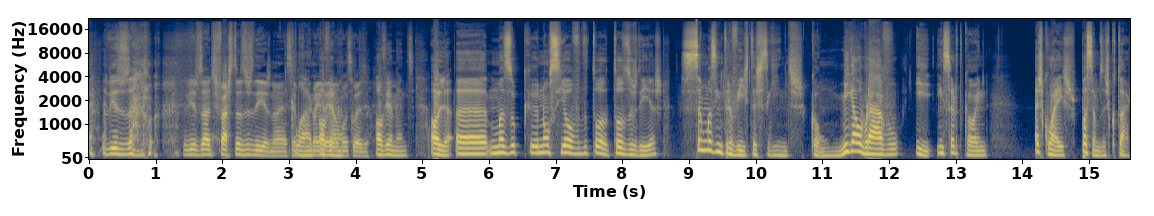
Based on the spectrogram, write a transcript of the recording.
devias usar, devias usar disfarce todos os dias, não é? Sempre Claro, uma ideia, obviamente. alguma coisa. Obviamente. Olha, ah, mas o que não se ouve de todo, todos os dias, são as entrevistas seguintes com Miguel Bravo e Insert Coin, as quais passamos a escutar.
